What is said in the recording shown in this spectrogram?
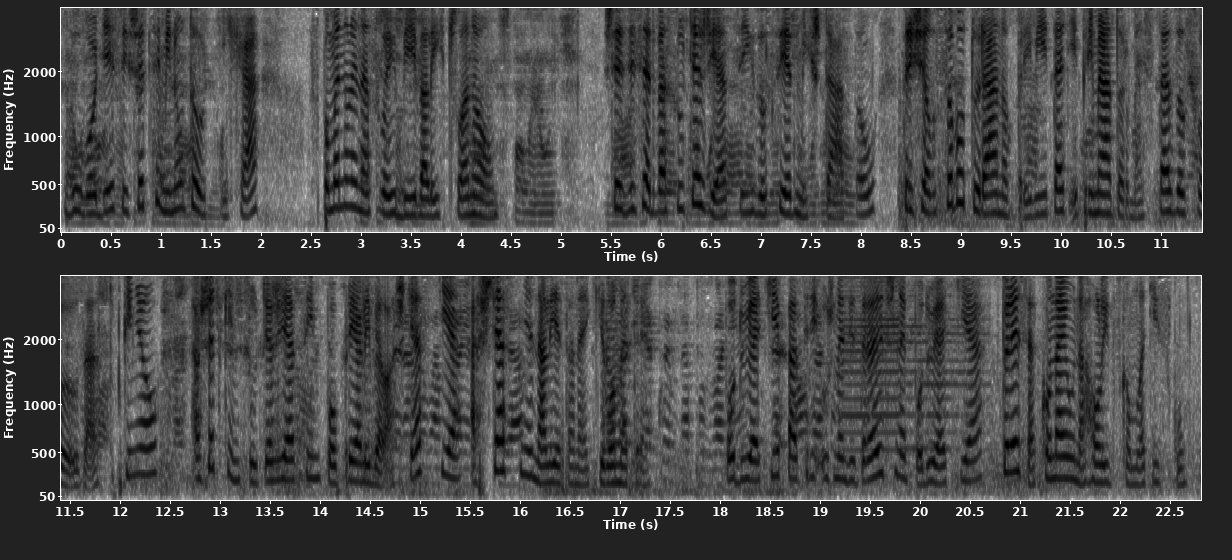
V úvode si všetci minútou ticha spomenuli na svojich bývalých členov. 62 súťažiacich zo 7 štátov prišiel v sobotu ráno privítať i primátor mesta so svojou zástupkyňou a všetkým súťažiacim popriali veľa šťastia a šťastne nalietané kilometre. Podujatie patrí už medzi tradičné podujatia, ktoré sa konajú na Holickom letisku.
